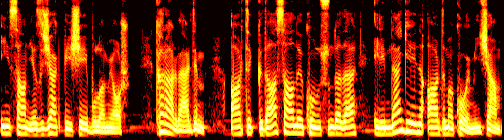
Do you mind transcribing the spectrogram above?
insan yazacak bir şey bulamıyor. Karar verdim. Artık gıda sağlığı konusunda da elimden geleni ardıma koymayacağım.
